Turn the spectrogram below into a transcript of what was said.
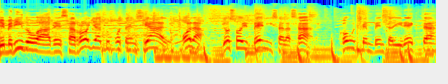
Bienvenido a Desarrolla tu Potencial. Hola, yo soy Benny Salazar, coach en venta directa.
